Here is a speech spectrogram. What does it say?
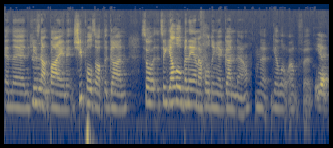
And then he's not mm-hmm. buying it. She pulls out the gun. So it's a yellow banana holding a gun now in that yellow outfit. Yeah.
